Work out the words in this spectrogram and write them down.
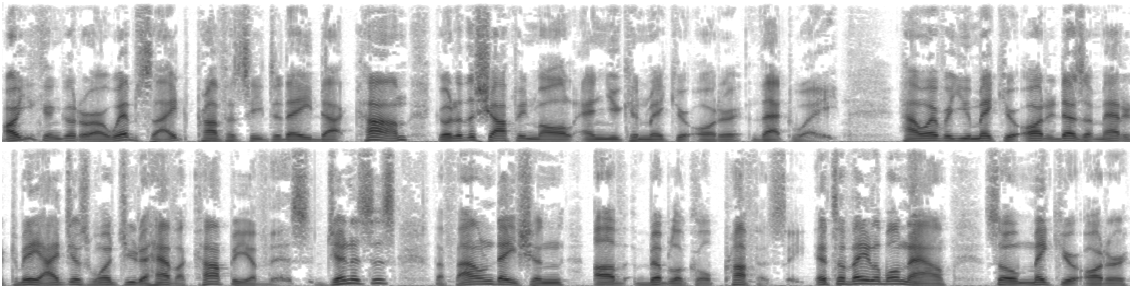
Or you can go to our website, prophecytoday.com, go to the shopping mall, and you can make your order that way. However, you make your order doesn't matter to me. I just want you to have a copy of this Genesis, the foundation of biblical prophecy. It's available now, so make your order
